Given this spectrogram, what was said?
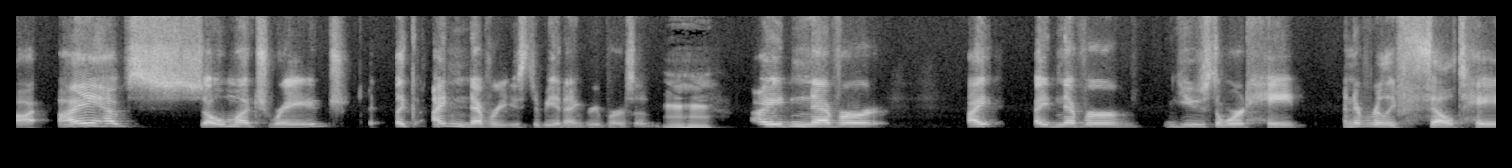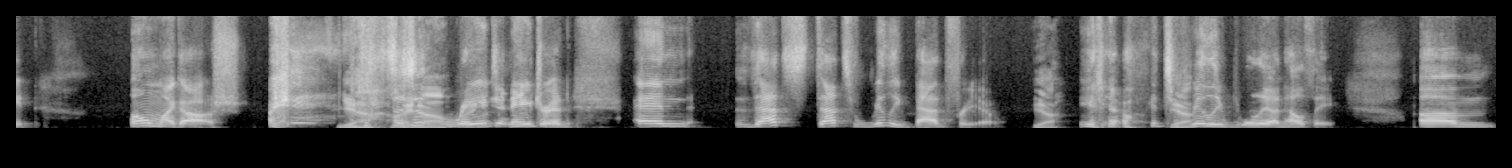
I, I have so much rage like i never used to be an angry person Mm-hmm. I never, I I never used the word hate. I never really felt hate. Oh my gosh, Yeah. this I is know. rage and hatred, and that's that's really bad for you. Yeah. You know, it's Yeah. really really unhealthy. Um,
